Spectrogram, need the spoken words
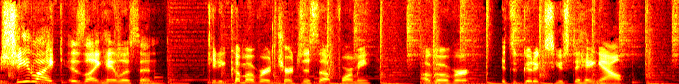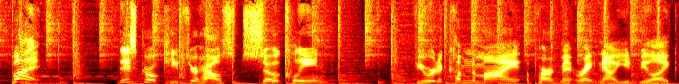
she like is like, "Hey, listen. Can you come over and church this up for me? I'll go over. It's a good excuse to hang out." But this girl keeps her house so clean. If you were to come to my apartment right now, you'd be like,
